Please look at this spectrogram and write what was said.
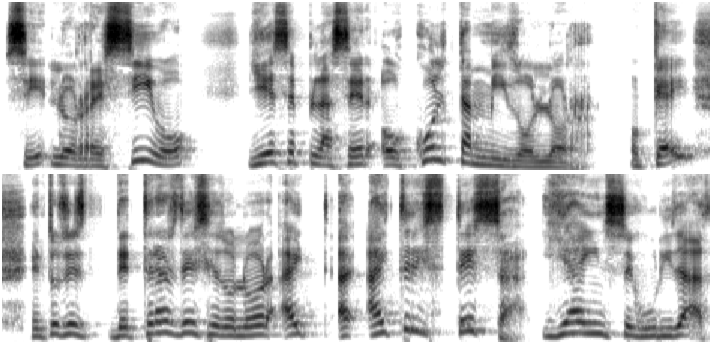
sí, lo recibo y ese placer oculta mi dolor. ¿Ok? Entonces, detrás de ese dolor hay, hay, tristeza y hay inseguridad,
